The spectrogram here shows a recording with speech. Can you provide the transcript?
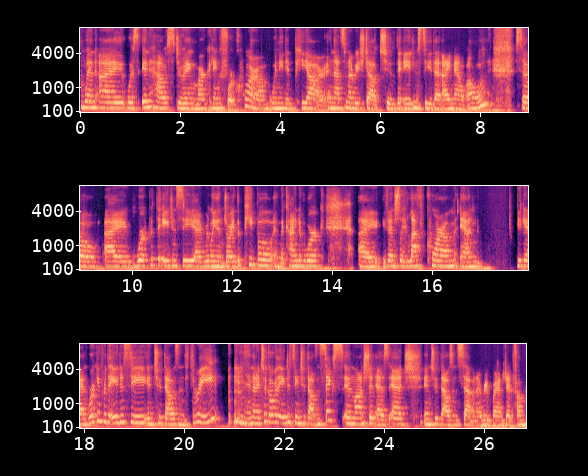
when I was in house doing marketing for Quorum, we needed PR. And that's when I reached out to the agency that I now own. So I worked with the agency. I really enjoyed the people and the kind of work. I eventually left Quorum and began working for the agency in 2003 and then i took over the agency in 2006 and launched it as edge in 2007 i rebranded it from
